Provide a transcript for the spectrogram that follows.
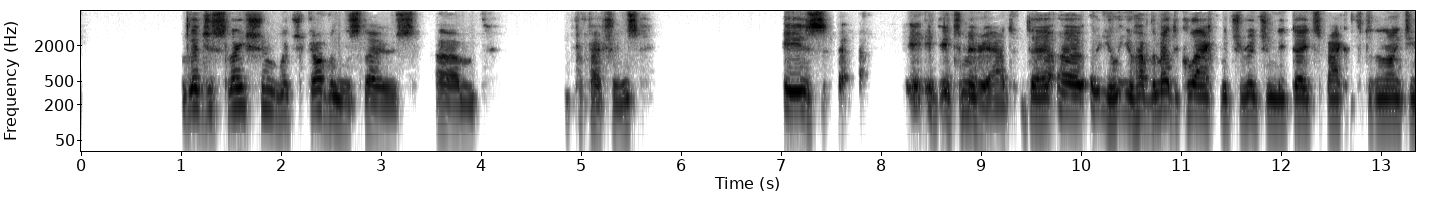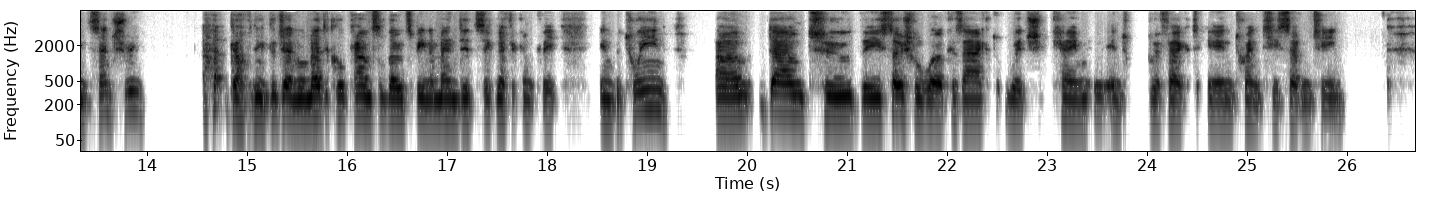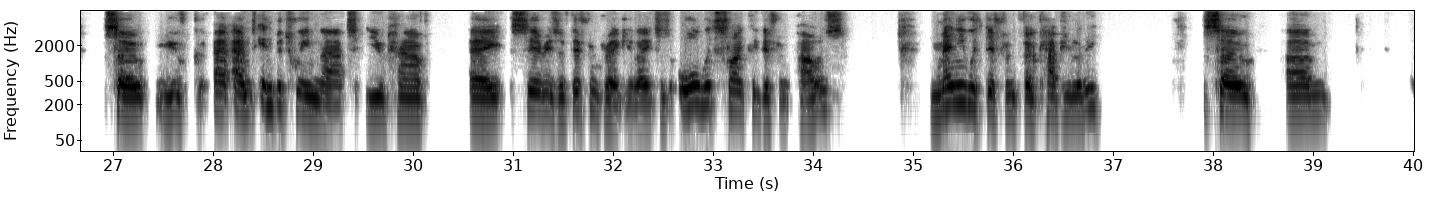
legislation which governs those um, professions is it, it's myriad. There, uh, you, you have the Medical Act, which originally dates back to the 19th century, governing the General Medical Council, though it's been amended significantly in between, um, down to the Social Workers Act, which came into effect in 2017. So you've, and in between that, you have a series of different regulators, all with slightly different powers, many with different vocabulary. So um,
